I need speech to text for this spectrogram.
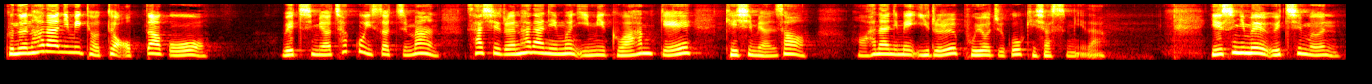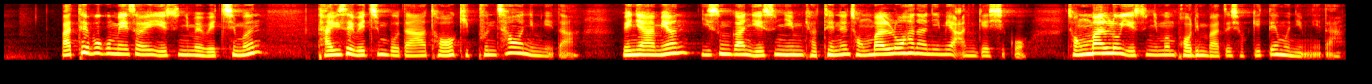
그는 하나님이 곁에 없다고 외치며 찾고 있었지만 사실은 하나님은 이미 그와 함께 계시면서 어, 하나님의 일을 보여주고 계셨습니다. 예수님의 외침은 마태복음에서의 예수님의 외침은 다윗의 외침보다 더 깊은 차원입니다. 왜냐하면 이 순간 예수님 곁에는 정말로 하나님이 안 계시고 정말로 예수님은 버림받으셨기 때문입니다.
